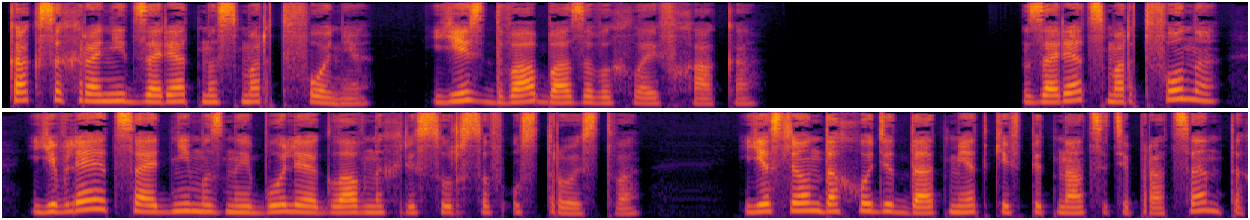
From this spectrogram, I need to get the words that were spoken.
Как сохранить заряд на смартфоне? Есть два базовых лайфхака. Заряд смартфона является одним из наиболее главных ресурсов устройства. Если он доходит до отметки в 15%,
